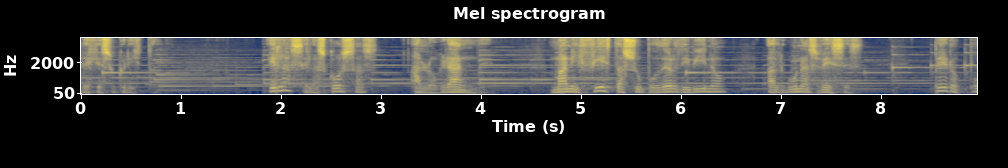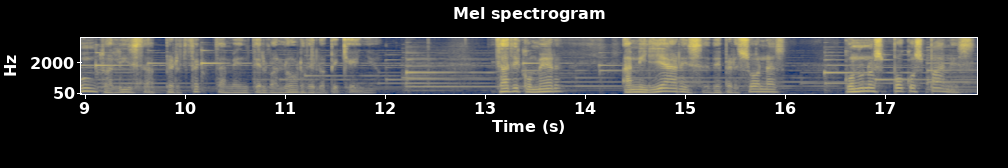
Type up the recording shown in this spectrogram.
de Jesucristo. Él hace las cosas a lo grande, manifiesta su poder divino algunas veces, pero puntualiza perfectamente el valor de lo pequeño. Da de comer a millares de personas con unos pocos panes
